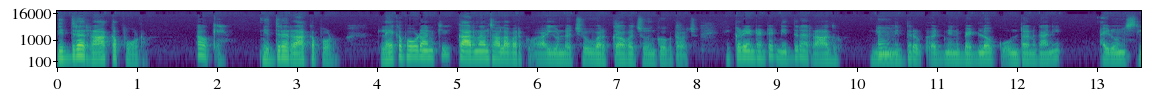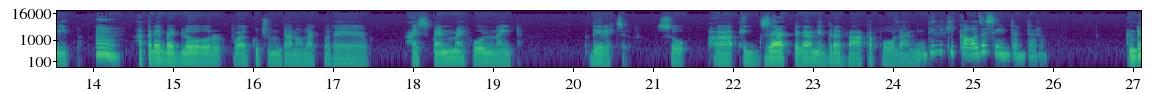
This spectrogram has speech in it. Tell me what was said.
నిద్ర రాకపోవడం. ఓకే. నిద్ర రాకపోవడం. లేకపోవడానికి కారణాలు చాలా వరకు అయి ఉండొచ్చు వర్క్ అవ్వచ్చు ఇంకొకటి అవ్వచ్చు. ఇక్కడ ఏంటంటే నిద్ర రాదు. నేను. నిద్ర నేను బెడ్లో ఉంటాను కానీ ఐ డోంట్ స్లీప్. అక్కడే బెడ్లో కూర్చుని ఉంటాను లేకపోతే I spend my whole night there itself so ఎగ్జాక్ట్గా నిద్ర రాకపోవడాన్ని దీనికి కాజెస్ ఏంటంటారు? అంటే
